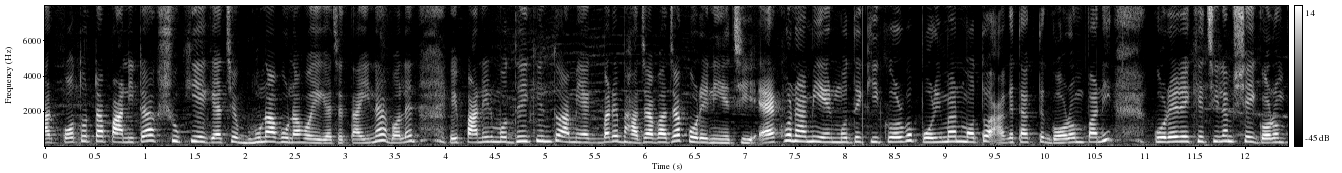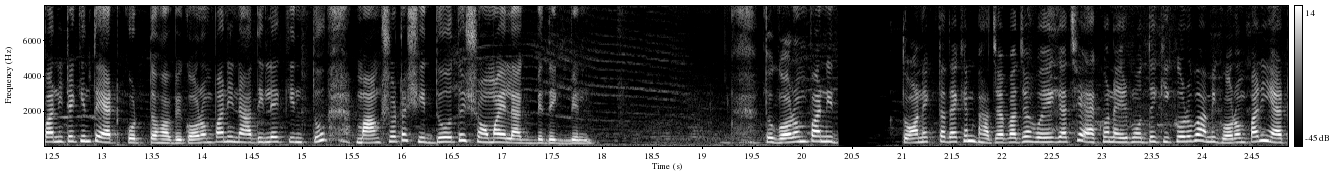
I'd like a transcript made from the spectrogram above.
আর কতটা পানিটা শুকিয়ে গেছে, ভুনা ভুনা হয়ে গেছে, তাই না? বলেন? এই পানির মধ্যেই কিন্তু আমি একবারে ভাজা ভাজা করে নিয়েছি। এখন আমি এর মধ্যে কি করব? পরিমাণ মতো আগে থাকতে গরম পানি করে রেখেছিলাম। সেই গরম পানিটা কিন্তু অ্যাড করতে হবে। গরম পানি না দিলে কিন্তু মাংসটা সিদ্ধ হতে সময় লাগবে, দেখবেন। তো গরম পানি তো অনেকটা দেখেন ভাজা ভাজা হয়ে গেছে। এখন এর মধ্যে কি করব? আমি গরম পানি অ্যাড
